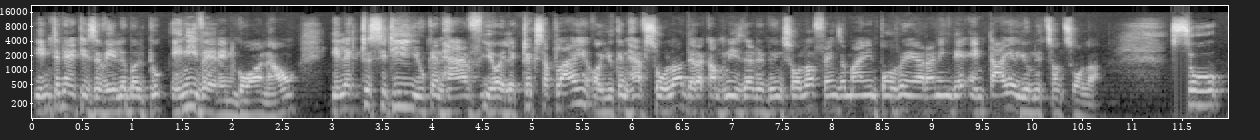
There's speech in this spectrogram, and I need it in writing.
Internet is available to anywhere in Goa now. Electricity, you can have your electric supply or you can have solar. There are companies that are doing solar. Friends of mine in Portray are running their entire units on solar. So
